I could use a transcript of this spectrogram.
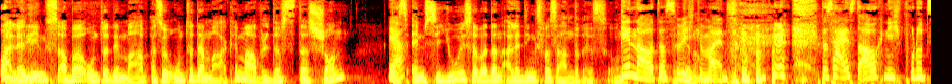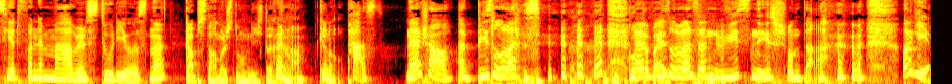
allerdings aber unter dem Mar also unter der Marke Marvel, das, das schon. Ja. Das MCU ist aber dann allerdings was anderes. Und Genau, das habe ich Genau. gemeint. das heißt auch nicht produziert von den Marvel Studios, ne? gab's damals noch nicht einfach. Genau. Genau. Passt. Ne, schau, ein bisschen was. Gut ein dabei. bisschen was an Wissen ist schon da. Okay,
